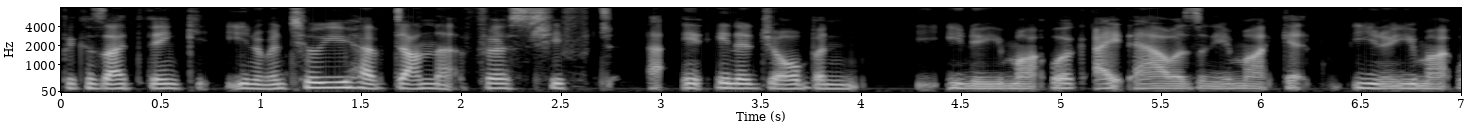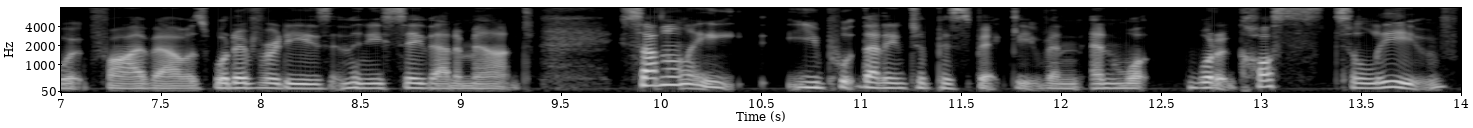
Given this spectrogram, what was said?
Because I think, you know, until you have done that first shift uh, in a job and you know you might work eight hours and you might get you know you might work five hours whatever it is and then you see that amount suddenly you put that into perspective and, and what, what it costs to live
